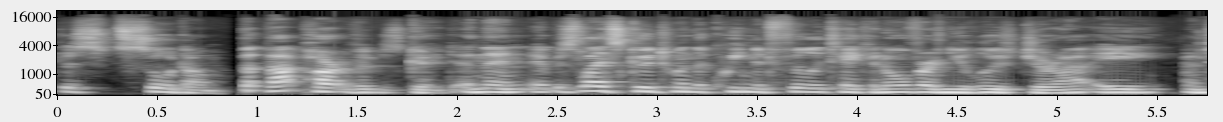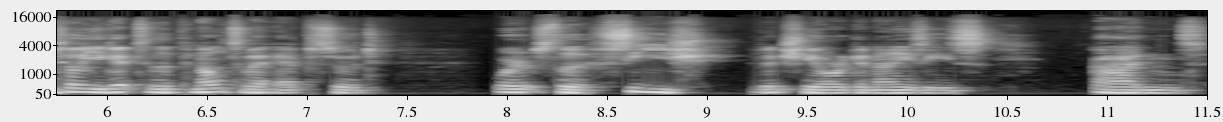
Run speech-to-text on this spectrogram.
Just so dumb. But that part of it was good. And then it was less good when the Queen had fully taken over and you lose Jurati until you get to the penultimate episode where it's the siege that she organises and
